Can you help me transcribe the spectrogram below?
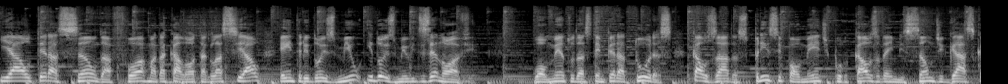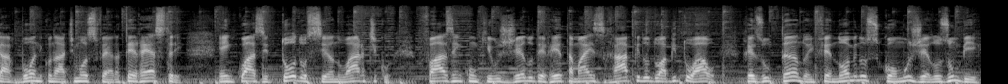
e a alteração da forma da calota glacial entre 2000 e 2019. O aumento das temperaturas, causadas principalmente por causa da emissão de gás carbônico na atmosfera terrestre em quase todo o Oceano Ártico, fazem com que o gelo derreta mais rápido do habitual, resultando em fenômenos como o gelo zumbi.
